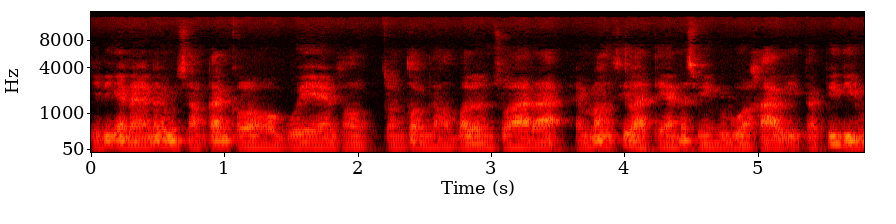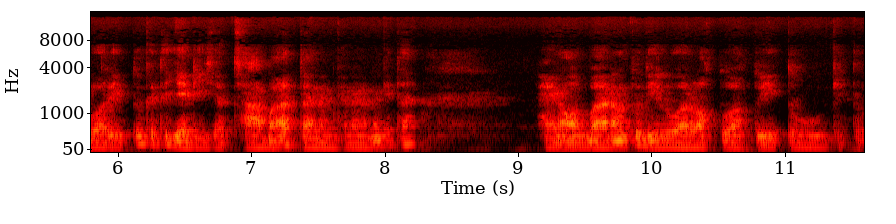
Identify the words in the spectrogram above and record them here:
jadi kadang-kadang misalkan kalau gue yang contoh misalkan paduan suara emang sih latihannya seminggu dua kali. Tapi di luar itu kita jadi sahabatan dan kadang-kadang kita hangout bareng tuh di luar waktu-waktu itu gitu.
